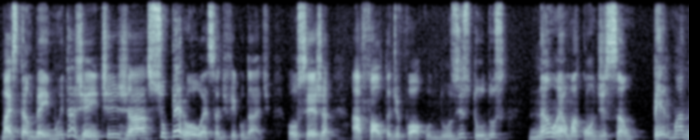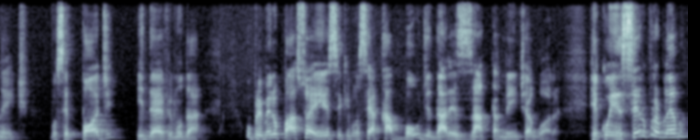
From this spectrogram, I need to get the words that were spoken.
mas também muita gente já superou essa dificuldade. Ou seja, a falta de foco nos estudos não é uma condição permanente. Você pode e deve mudar. O primeiro passo é esse que você acabou de dar exatamente agora. Reconhecer o problema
